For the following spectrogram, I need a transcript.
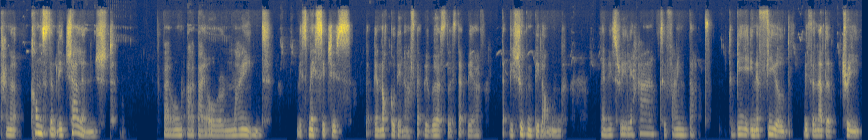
kind of constantly challenged by our, uh, by our own mind with messages that we're not good enough, that we're worthless, that we are that we shouldn't belong, then it's really hard to find that, to be in a field with another tree.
